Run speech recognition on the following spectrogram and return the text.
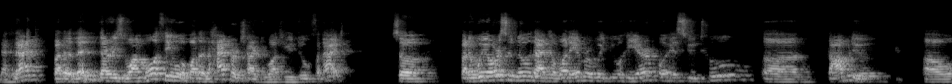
like that. But then there is one more thing about the hypercharge, what you do for that. So, but we also know that whatever we do here for SU2 uh, W, uh,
